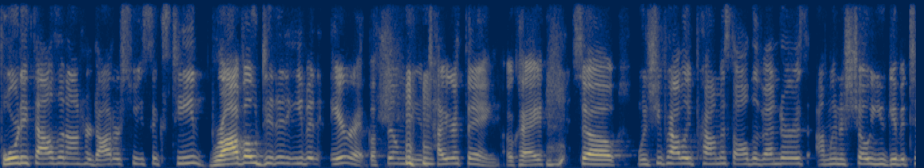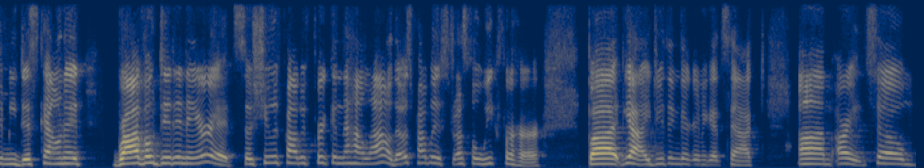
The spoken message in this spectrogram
40,000 on her daughter's Sweet 16. Bravo didn't even air it, but filmed the entire thing. Okay. So when she probably promised all the vendors, I'm going to show you, give it to me discounted. Bravo didn't air it. So she was probably freaking the hell out. That was probably a stressful week for her. But yeah, I do think they're going to get sacked. Um, all right. So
